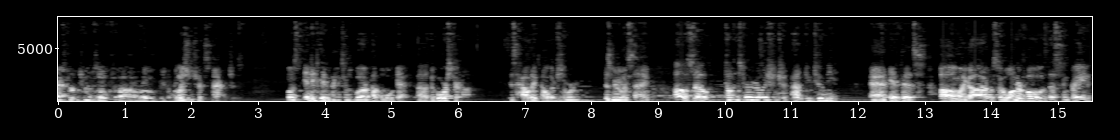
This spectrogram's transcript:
expert in terms of uh, relationships and marriages. Most indicative thing in terms of whether a couple will get uh, divorced or not is how they tell their story. Is merely saying, oh, so tell me the story of your relationship. How did you two meet? And if it's, oh my God, it was so wonderful, it was this and great,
